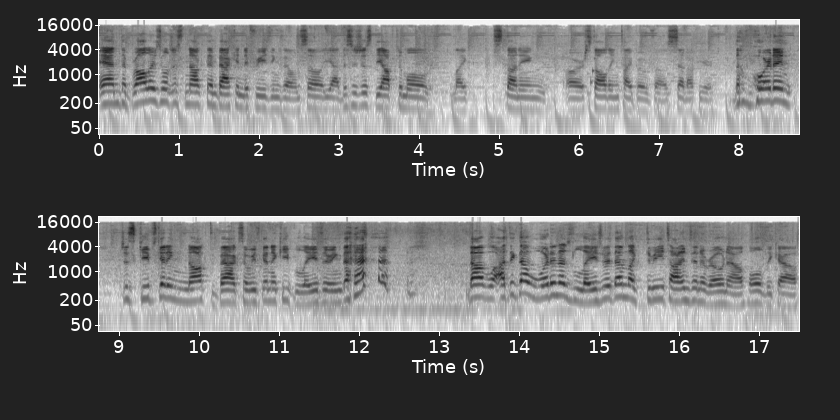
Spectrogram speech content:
and the Brawlers will just knock them back into freezing zone. So yeah, this is just the optimal like stunning or stalling type of uh, setup here. The Warden just keeps getting knocked back, so he's gonna keep lasering that. that I think that Warden has lasered them like three times in a row now. Holy cow.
